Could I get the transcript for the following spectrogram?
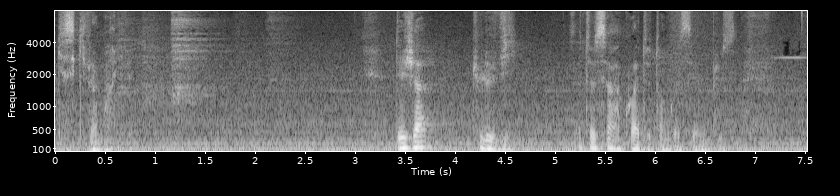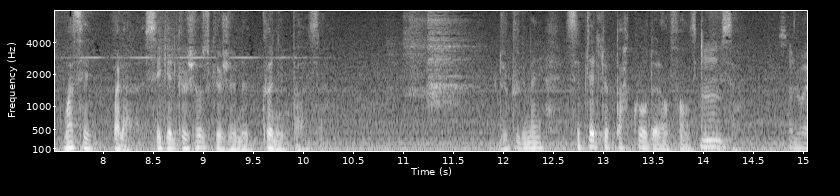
Qu'est-ce qui va m'arriver? Déjà, tu le vis. Ça te sert à quoi de t'angoisser en plus? Moi, c'est voilà, c'est quelque chose que je ne connais pas, ça. De toute manière, c'est peut-être le parcours de l'enfance qui fait hmm. ça. Ça doit,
